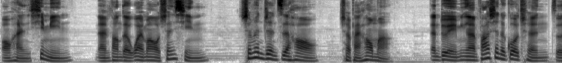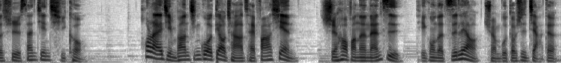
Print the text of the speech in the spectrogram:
包含姓名、男方的外貌身形、身份证字号、车牌号码，但对命案发生的过程则是三缄其口。后来，警方经过调查才发现，十号房的男子。提供的资料全部都是假的，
